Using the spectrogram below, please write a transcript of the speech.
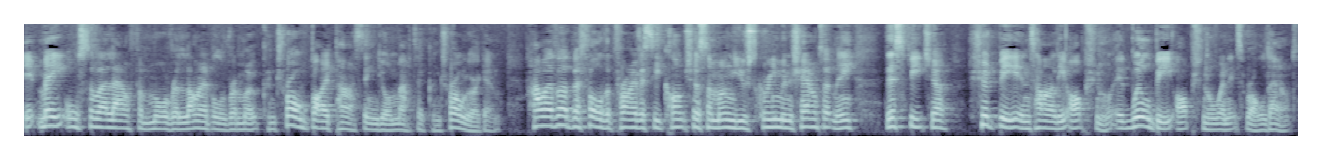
It may also allow for more reliable remote control bypassing your Matter controller again. However, before the privacy conscious among you scream and shout at me, this feature should be entirely optional. It will be optional when it's rolled out.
